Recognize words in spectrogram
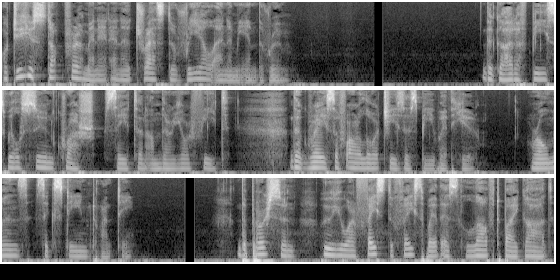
or do you stop for a minute and address the real enemy in the room? The God of peace will soon crush Satan under your feet. The grace of our Lord Jesus be with you. Romans 16:20. The person who you are face to face with is loved by God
